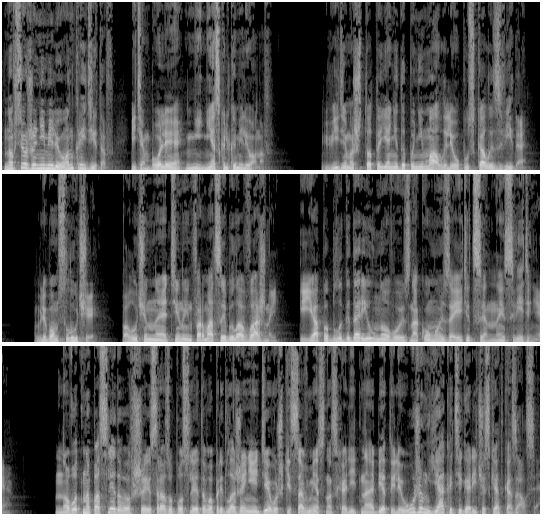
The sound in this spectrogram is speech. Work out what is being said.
но все же не миллион кредитов, и тем более не несколько миллионов. Видимо, что-то я недопонимал или упускал из вида. В любом случае, полученная от Тины информация была важной, и я поблагодарил новую знакомую за эти ценные сведения. Но вот на последовавшее сразу после этого предложение девушки совместно сходить на обед или ужин я категорически отказался.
